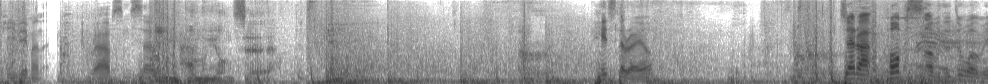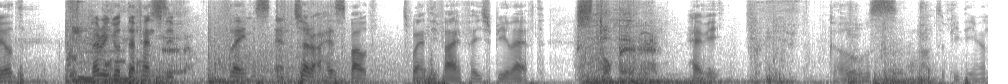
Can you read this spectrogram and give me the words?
P-Demon grabs himself, hits the rail. Chera pops off the dual wield. Very good defensive flames and Chera has about 25 HP left. Stopper. Heavy goes onto P-Demon.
